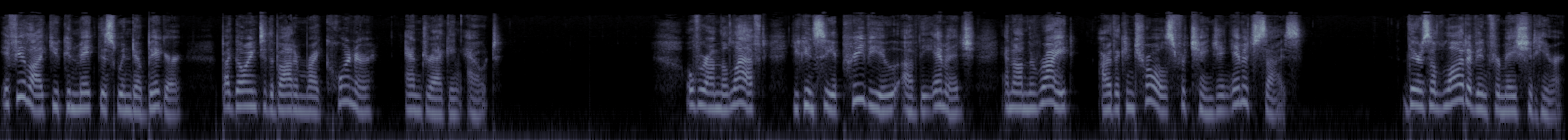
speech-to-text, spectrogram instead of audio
If you like, you can make this window bigger by going to the bottom right corner and dragging out. Over on the left, you can see a preview of the image, and on the right are the controls for changing image size. There's a lot of information here,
